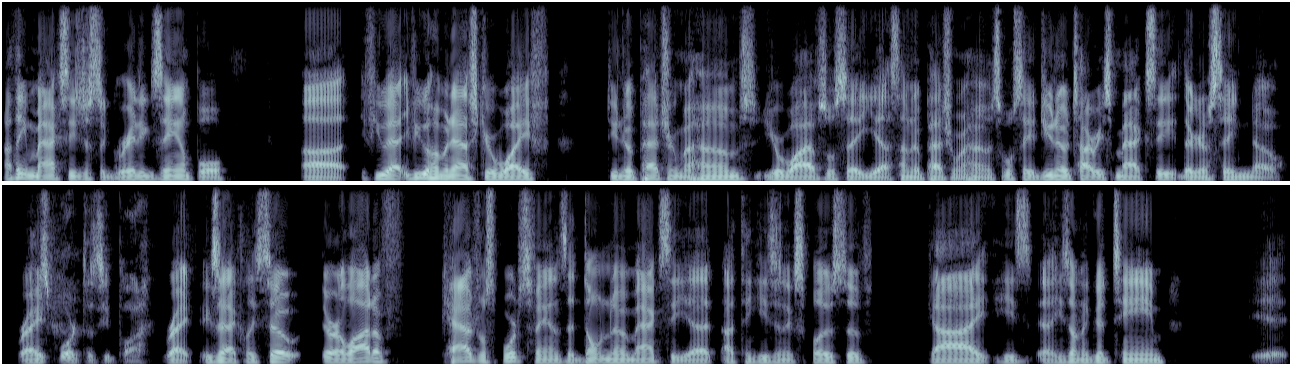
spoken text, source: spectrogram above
I think Maxey is just a great example. Uh, if you if you go home and ask your wife, do you know Patrick Mahomes? Your wives will say, yes, I know Patrick Mahomes. We'll say, do you know Tyrese Maxey? They're going to say no, right? What sport does he play? Right, exactly. So there are a lot of casual sports fans that don't know Maxey yet. I think he's an explosive guy. He's uh, he's on a good team. It,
